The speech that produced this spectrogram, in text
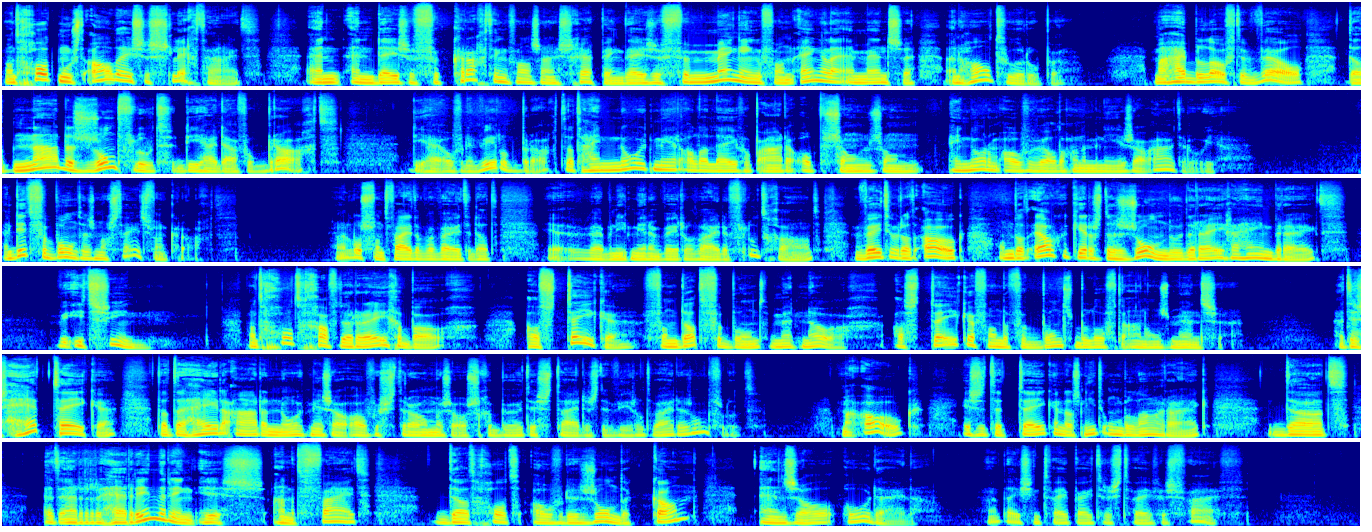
Want God moest al deze slechtheid en, en deze verkrachting van zijn schepping, deze vermenging van engelen en mensen, een halt toeroepen. Maar hij beloofde wel dat na de zondvloed die hij daarvoor bracht, die hij over de wereld bracht, dat hij nooit meer alle leven op aarde op zo'n zo'n enorm overweldigende manier zou uitroeien. En dit verbond is nog steeds van kracht. Los van het feit dat we weten dat we hebben niet meer een wereldwijde vloed gehad, weten we dat ook omdat elke keer als de zon door de regen heen breekt, we iets zien. Want God gaf de regenboog als teken van dat verbond met Noach, als teken van de verbondsbelofte aan ons mensen. Het is het teken dat de hele aarde nooit meer zou overstromen zoals gebeurd is tijdens de wereldwijde zonvloed. Maar ook is het het teken, dat is niet onbelangrijk, dat het een herinnering is aan het feit dat God over de zonde kan en zal oordelen. Dat lees in 2 Petrus 2, vers 5.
